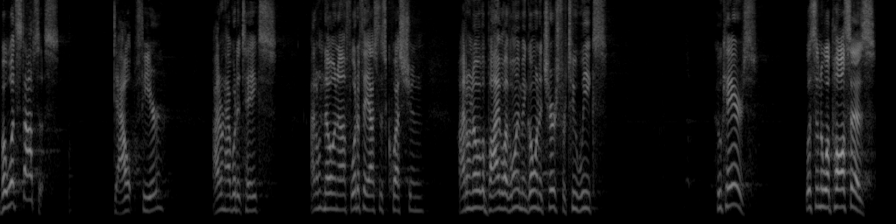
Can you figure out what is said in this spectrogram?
But what stops us? Doubt, fear. I don't have what it takes. I don't know enough. What if they ask this question? I don't know the Bible. I've only been going to church for two weeks. Who cares? Listen to what Paul says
